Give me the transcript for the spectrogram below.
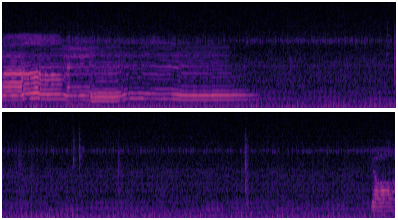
Amen. Adana.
